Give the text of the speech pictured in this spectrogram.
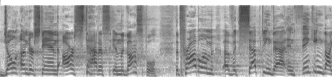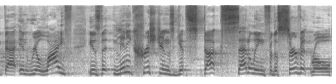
don't understand our status in the gospel. The problem of accepting that and thinking like that in real life is that many Christians get stuck settling for the servant role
